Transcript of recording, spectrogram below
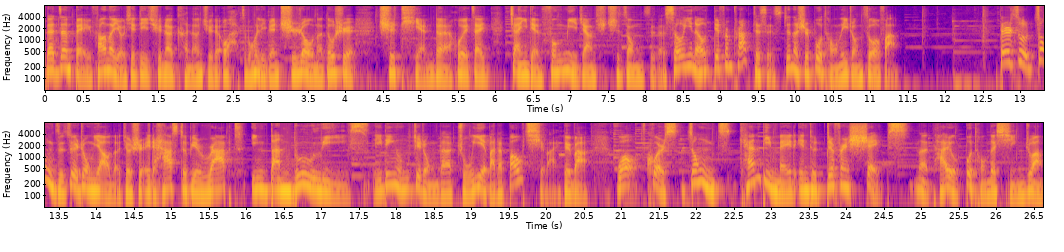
那在北方呢，有些地区呢可能觉得哇，怎么会里边吃肉呢？都是吃甜的，或者再蘸一点蜂蜜这样去吃粽子的。So you know different practices，真的是不同的一种做法。但是做粽子最重要的就是 it has to be wrapped in bamboo leaves，一定用这种的竹叶把它包起来，对吧？Well, of course, 粽子 can be made into different shapes。那它有不同的形状，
